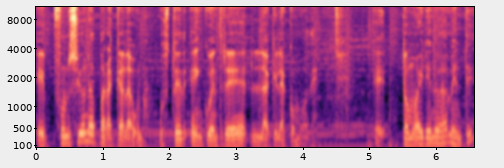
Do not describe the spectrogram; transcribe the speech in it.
Eh, funciona para cada uno. Usted encuentre la que le acomode. Eh, tomo aire nuevamente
